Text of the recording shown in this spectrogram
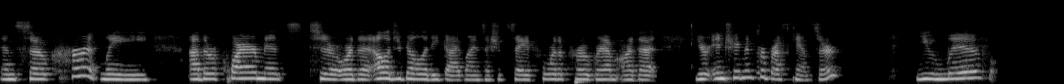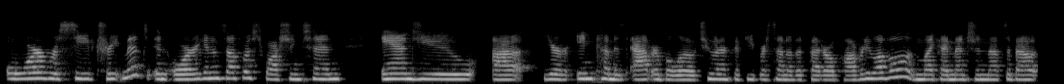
and so currently uh, the requirements to, or the eligibility guidelines, I should say, for the program are that you're in treatment for breast cancer, you live or receive treatment in Oregon and Southwest Washington, and you uh, your income is at or below 250% of the federal poverty level. And like I mentioned, that's about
